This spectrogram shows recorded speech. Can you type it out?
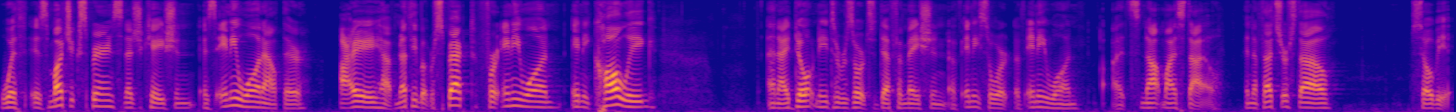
with as much experience and education as anyone out there. I have nothing but respect for anyone, any colleague and I don't need to resort to defamation of any sort of anyone. It's not my style. And if that's your style, so be it.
